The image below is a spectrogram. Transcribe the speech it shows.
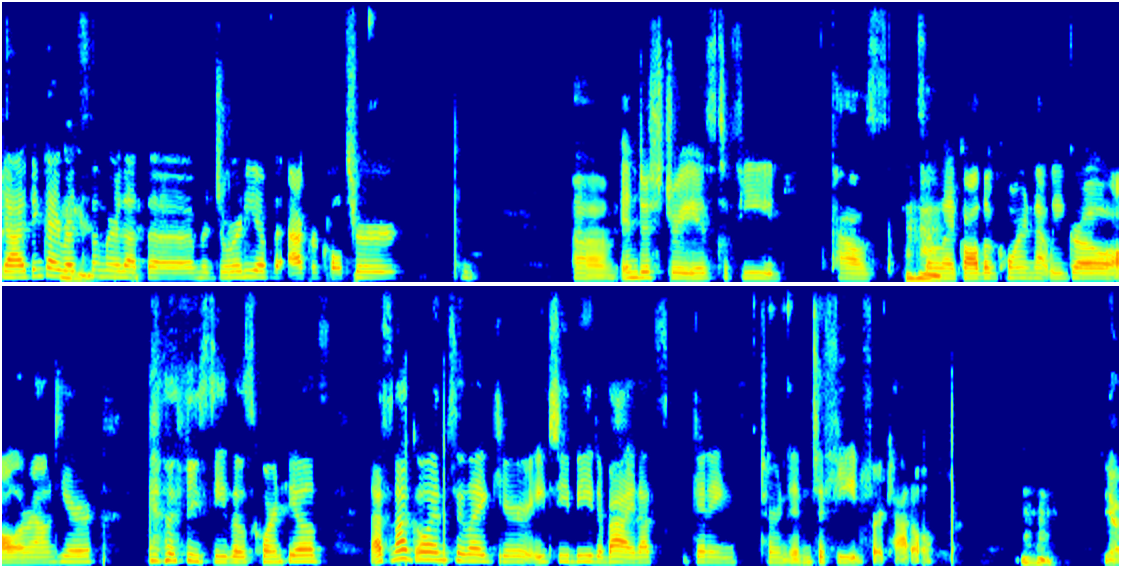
Yeah, I think I read mm-hmm. somewhere that the majority of the agriculture um, industry is to feed cows. Mm-hmm. So like all the corn that we grow all around here, if you see those cornfields, that's not going to like your HEB to buy. That's getting turned into feed for cattle. Mm-hmm. Yeah.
